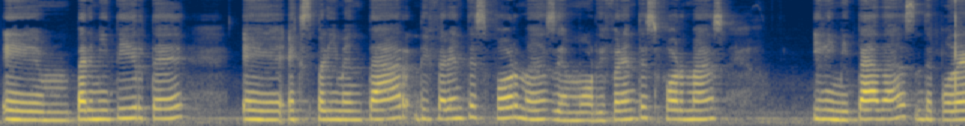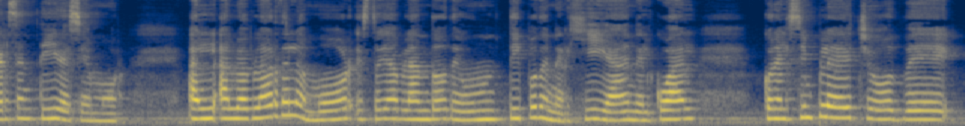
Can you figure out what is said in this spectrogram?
em, permitirte eh, experimentar diferentes formas de amor, diferentes formas ilimitadas de poder sentir ese amor. Al, hablar del amor estoy hablando de un tipo de energía en el cual con el simple hecho de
